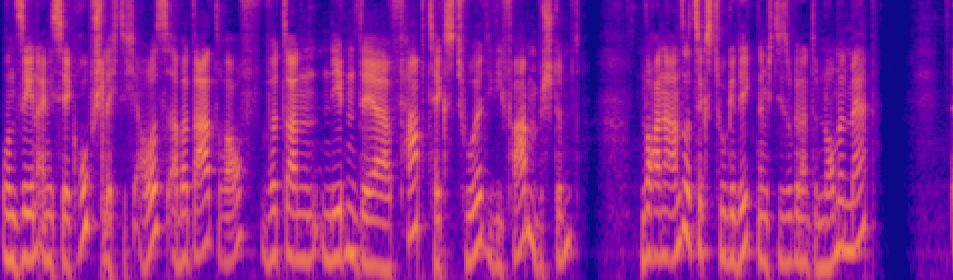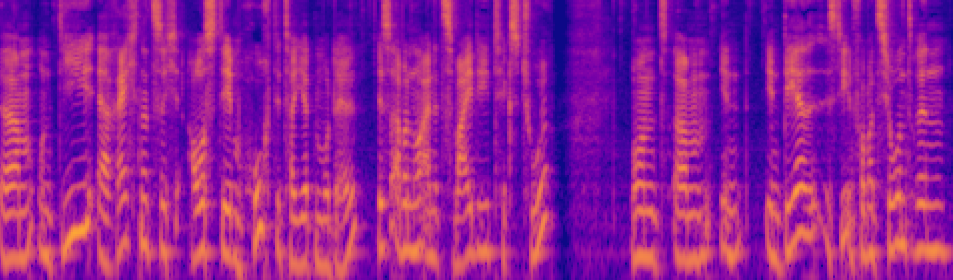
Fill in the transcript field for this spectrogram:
und sehen eigentlich sehr grobschlächtig aus, aber darauf wird dann neben der Farbtextur, die die Farben bestimmt, noch eine andere Textur gelegt, nämlich die sogenannte Normal Map. Ähm, und die errechnet sich aus dem hochdetaillierten Modell, ist aber nur eine 2D-Textur. Und ähm, in, in der ist die Information drin,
